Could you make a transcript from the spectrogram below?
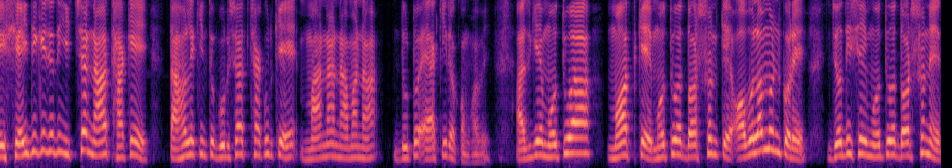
এই সেই দিকে যদি ইচ্ছা না থাকে, তাহলে কিন্তু গুরুচাঁদ ঠাকুরকে মানা না মানা দুটো একই রকম হবে। আজকে মতুয়া মতকে, মতুয়া দর্শনকে অবলম্বন করে যদি সেই মতুয়া দর্শনের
